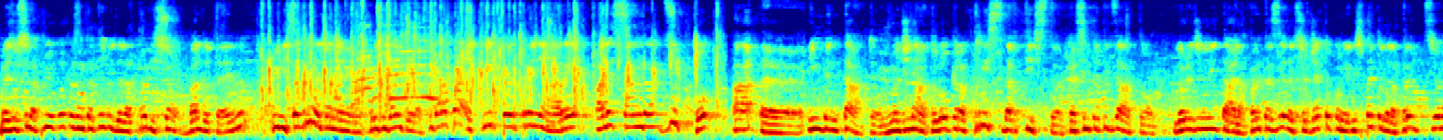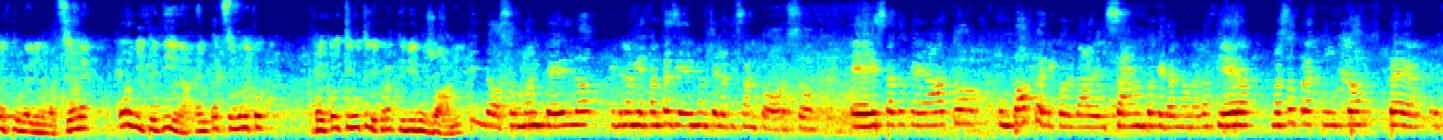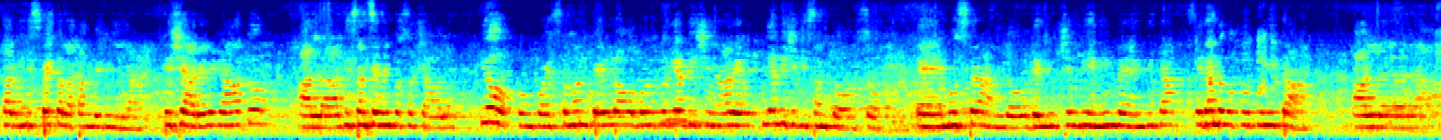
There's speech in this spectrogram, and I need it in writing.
mais aussi la più rappresentative della tradizione valdotene. Quindi Sabrina Gianelli, presidente della FIDAPA, è qui per premiare Alessandra Zucco. Ha eh, inventato, immaginato l'opera Triste d'artiste che ha sintetizzato l'originalità e la fantasia del soggetto con il rispetto della tradizione pur nell'innovazione. Ogni pedina è un pezzo unico con contenuti decorativi inusuali. Indosso un mantello che nella mia fantasia è il mantello di Sant'Orso. È stato creato un po' per ricordare il santo che dà il nome alla fiera, ma soprattutto per fare un dispetto alla pandemia che ci ha relegato al distanziamento sociale. Io con questo mantello ho voluto riavvicinare gli amici di Sant'Orso, eh, mostrando degli uccellini in vendita e dando l'opportunità al,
